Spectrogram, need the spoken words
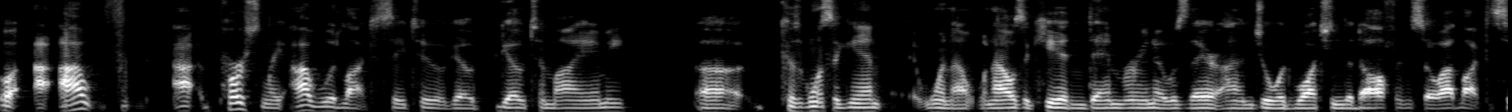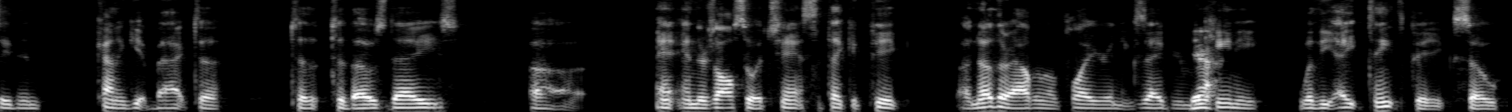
Well, I, I, I personally, I would like to see Tua go go to Miami because uh, once again, when I when I was a kid and Dan Marino was there, I enjoyed watching the Dolphins. So I'd like to see them kind of get back to to to those days. Uh, and, and, there's also a chance that they could pick another Alabama player in Xavier yeah. McKinney with the 18th pick. So,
